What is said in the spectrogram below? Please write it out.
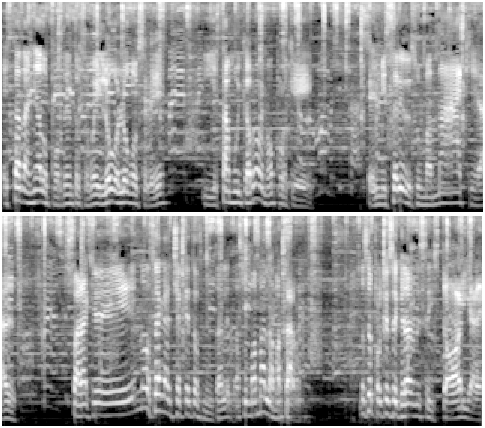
Está dañado por dentro ese güey. Luego, luego se ve. Y está muy cabrón, ¿no? Porque el misterio de su mamá, que al- para que no se hagan chaquetas mentales, a su mamá la mataron. No sé por qué se crearon esa historia de.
